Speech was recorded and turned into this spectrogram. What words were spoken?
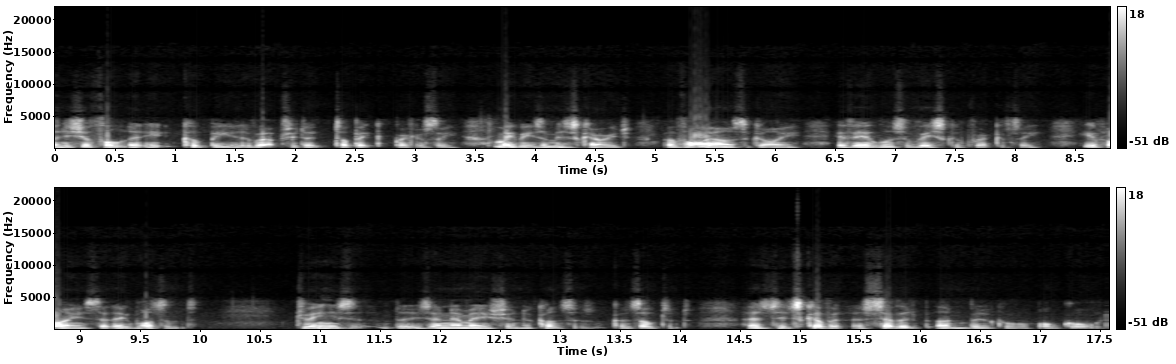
My initial thought that it could be a ruptured ectopic pregnancy. Maybe it's a miscarriage. But before I asked the guy if there was a risk of pregnancy, he replies that it wasn't. During his examination, the consultant has discovered a severed umbilical cord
